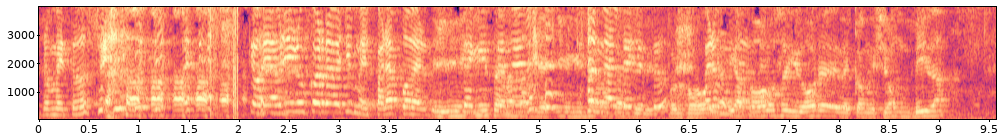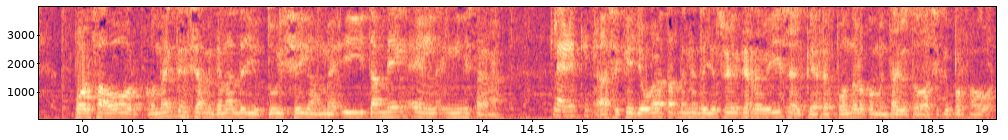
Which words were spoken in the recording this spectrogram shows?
prometo sí. que voy a abrir un correo Gmail para poder Y en Instagram también, y en Instagram canal de YouTube. por favor. Y a todos los seguidores de Conexión Vida, por favor, conéctense a mi canal de YouTube y síganme. Y también en, en Instagram. Claro que sí. Así que yo voy a estar pendiente, yo soy el que revisa, el que responde los comentarios, todo. Así que por favor,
